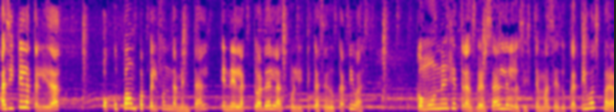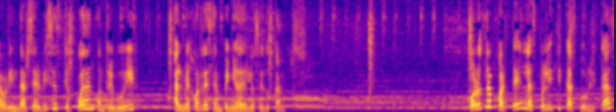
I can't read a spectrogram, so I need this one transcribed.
Así que la calidad ocupa un papel fundamental en el actuar de las políticas educativas, como un eje transversal de los sistemas educativos para brindar servicios que puedan contribuir al mejor desempeño de los educandos. Por otra parte, las políticas públicas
